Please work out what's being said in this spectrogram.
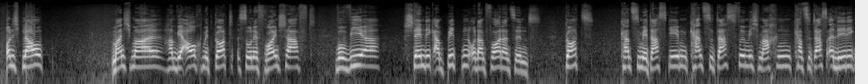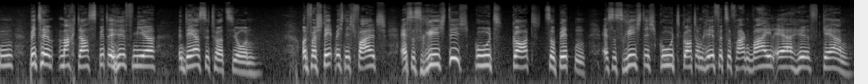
Und ich glaube, Manchmal haben wir auch mit Gott so eine Freundschaft, wo wir ständig am Bitten und am Fordern sind. Gott, kannst du mir das geben? Kannst du das für mich machen? Kannst du das erledigen? Bitte mach das, bitte hilf mir in der Situation. Und versteht mich nicht falsch, es ist richtig gut, Gott zu bitten. Es ist richtig gut, Gott um Hilfe zu fragen, weil er hilft gern.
